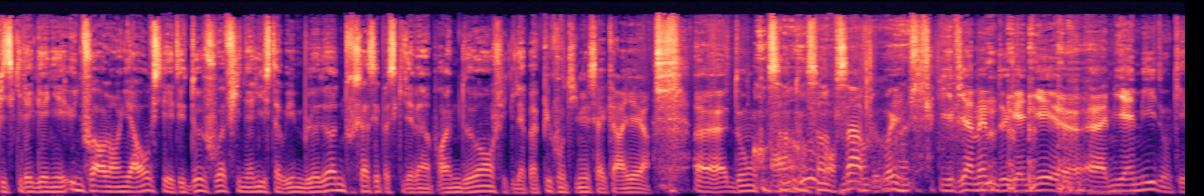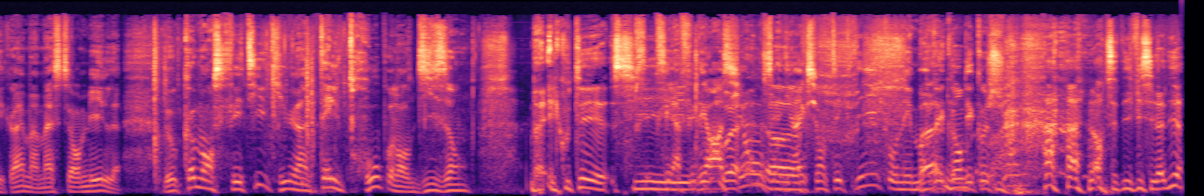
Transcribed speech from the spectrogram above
puisqu'il a gagné une fois Roland Garros, il a été deux fois finaliste à Wimbledon. Tout ça, c'est parce qu'il avait un problème de hanche et qu'il n'a pas pu continuer sa carrière euh, donc en, simple, oui. Il vient même de gagner euh, à Miami, donc il est quand même un Master 1000. Donc comment se fait-il qu'il y ait eu un tel trou pendant dix ans? Bah, écoutez, si c'est la fédération, c'est la euh, direction technique, on est mauvais bah, comme des cochons. non, c'est difficile à dire.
